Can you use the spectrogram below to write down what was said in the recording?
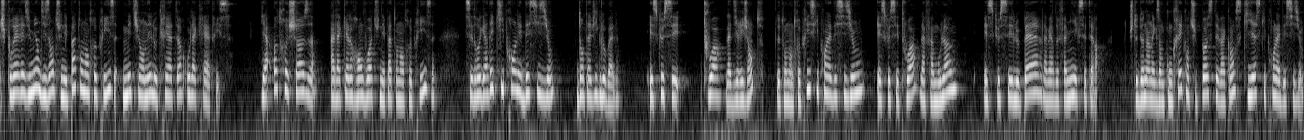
Je pourrais résumer en disant tu n'es pas ton entreprise, mais tu en es le créateur ou la créatrice. Il y a autre chose à laquelle renvoie tu n'es pas ton entreprise, c'est de regarder qui prend les décisions dans ta vie globale. Est-ce que c'est toi, la dirigeante de ton entreprise, qui prend la décision Est-ce que c'est toi, la femme ou l'homme? Est-ce que c'est le père, la mère de famille, etc. Je te donne un exemple concret. Quand tu poses tes vacances, qui est-ce qui prend la décision?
